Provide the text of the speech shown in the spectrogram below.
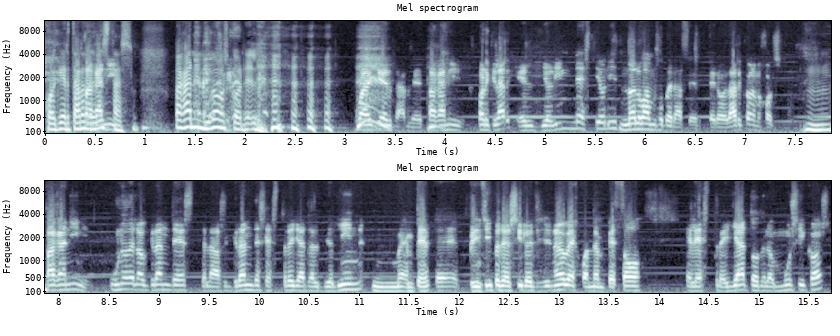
Cualquier tarde de estas. Paganini, vamos con él. Cualquier tarde, Paganini. Porque el, violín Nestiolid no lo vamos a poder hacer, pero el arco a lo mejor sí. Paganini, uno de los grandes, de las grandes estrellas del violín, mm, en eh, principios del siglo XIX es cuando empezó el estrellato de los músicos,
